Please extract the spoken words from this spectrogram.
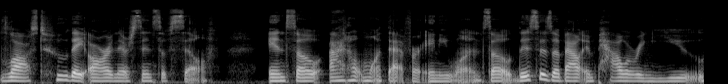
lost who they are and their sense of self and so I don't want that for anyone. So this is about empowering you.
